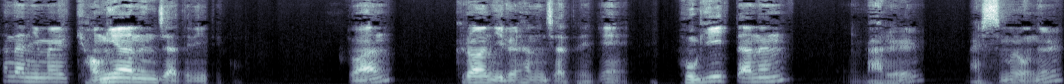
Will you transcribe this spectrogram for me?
하나님을 경외하는 자들이 되고 또한 그러한 일을 하는 자들에게 복이 있다는 말을 말씀을 오늘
